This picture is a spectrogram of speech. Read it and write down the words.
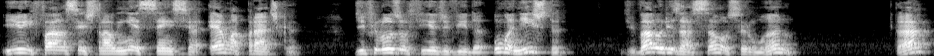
e o IFA ancestral, em essência, é uma prática de filosofia de vida humanista, de valorização ao ser humano, tá?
